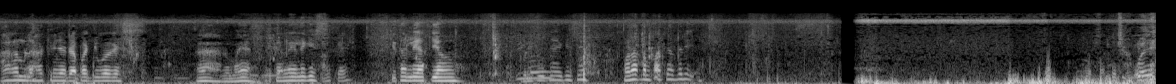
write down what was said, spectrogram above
Alhamdulillah akhirnya dapat juga guys. Ah, lumayan ikan lele guys. Oke. Kita lihat yang berikutnya guys ya. Mana tempatnya tadi? Coba ya.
